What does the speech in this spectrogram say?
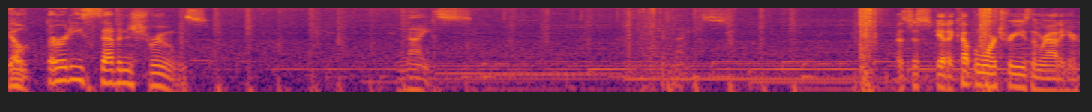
Yo, 37 shrooms. Nice. Nice. Let's just get a couple more trees, then we're out of here.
